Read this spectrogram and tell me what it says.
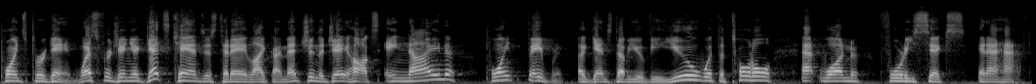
points per game. West Virginia gets Kansas today, like I mentioned. The Jayhawks, a nine point favorite against WVU with the total at 146 and a half.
